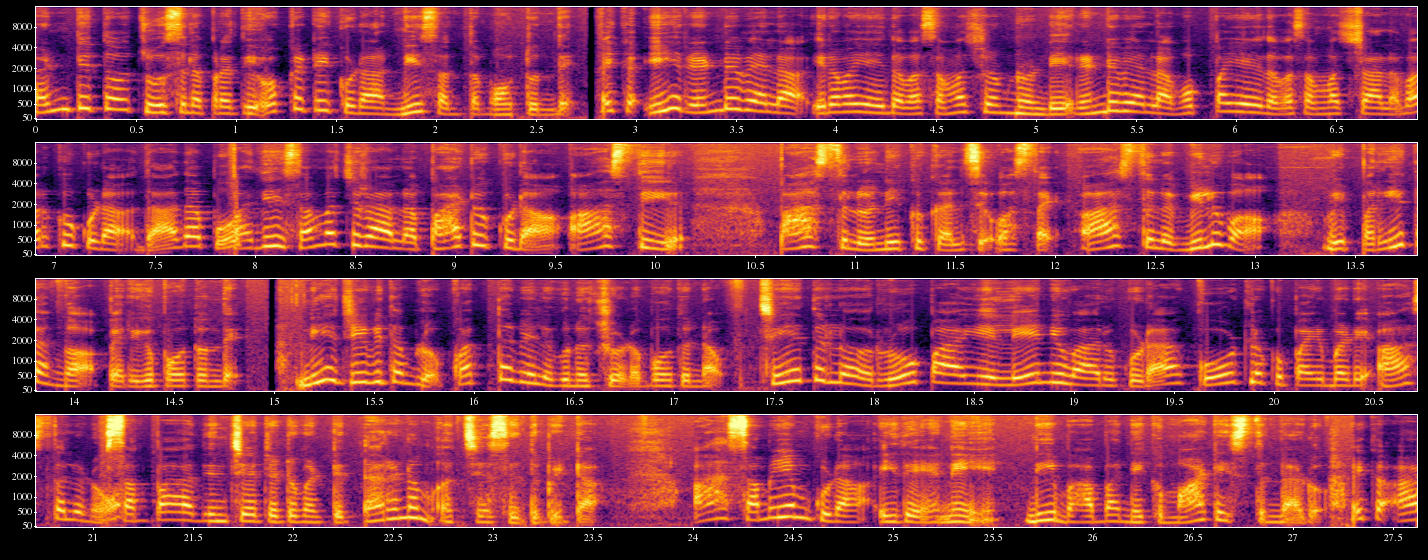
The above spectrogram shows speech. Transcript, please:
కంటితో చూసిన ప్రతి ఒక్కటి కూడా నీ సొంతమవుతుంది. ఇక ఈ రెండు వేల ఇరవై ఐదవ సంవత్సరం నుండి రెండు వేల ముప్పై ఐదవ సంవత్సరాల వరకు కూడా దాదాపు పది సంవత్సరాల పాటు కూడా ఆస్తి పాస్తులు నీకు కలిసి వస్తాయి. ఆస్తుల విలువ విపరీతంగా పెరిగిపోతుంది. నీ జీవితంలో కొత్త వెలుగును చూడబోతున్నావు. చేతిలో రూపాయి లేని వారు కూడా కోట్లకు పైబడి ఆస్తులను సంపాదించేటటువంటి తరుణం వచ్చేసింది బిడ్డ. ఆ సమయం కూడా ఇదే అని నీ బాబా నీకు మాట ఇస్తున్నాడు ఇక ఆ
